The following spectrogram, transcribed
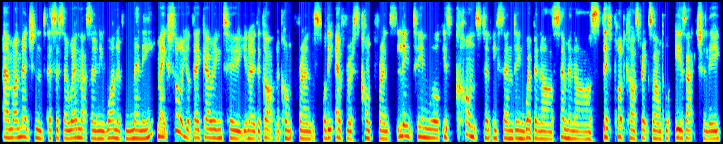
Um, I mentioned SSON, that's only one of many. Make sure you're, they're going to, you know, the Gartner conference or the Everest conference. LinkedIn will is constantly sending webinars, seminars. This podcast, for example, is actually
